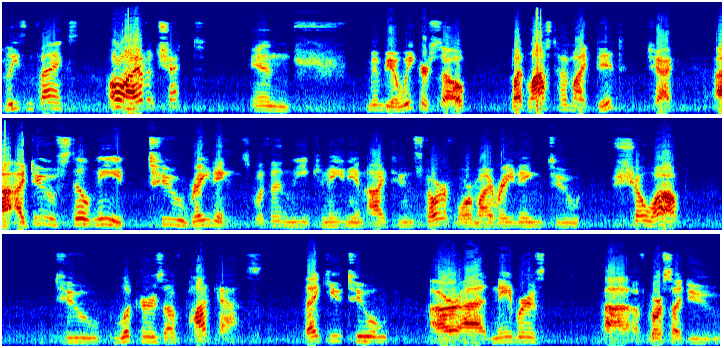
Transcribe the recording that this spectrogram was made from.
please and thanks. Oh, I haven't checked in maybe a week or so, but last time I did check, uh, I do still need two ratings within the Canadian iTunes Store for my rating to show up to lookers of podcasts. Thank you to our uh, neighbors. Uh, of course, I do,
